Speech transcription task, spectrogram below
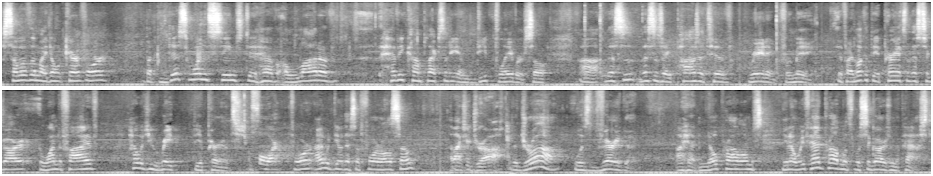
Some of them I don't care for, but this one seems to have a lot of heavy complexity and deep flavor. So uh, this is this is a positive rating for me. If I look at the appearance of this cigar, one to five, how would you rate the appearance? Four. Four. I would give this a four also. How about your draw? The draw was very good. I had no problems. You know, we've had problems with cigars in the past.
